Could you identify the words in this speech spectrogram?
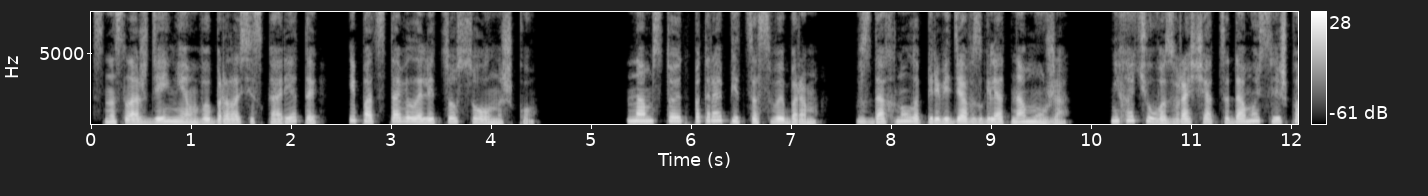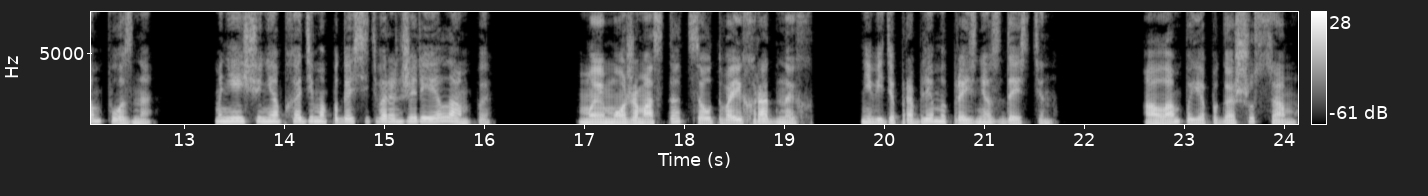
С наслаждением выбралась из кареты и подставила лицо солнышку. «Нам стоит поторопиться с выбором», — вздохнула, переведя взгляд на мужа. «Не хочу возвращаться домой слишком поздно. Мне еще необходимо погасить в оранжерее лампы». «Мы можем остаться у твоих родных», — не видя проблемы, произнес Дестин. «А лампы я погашу сам.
